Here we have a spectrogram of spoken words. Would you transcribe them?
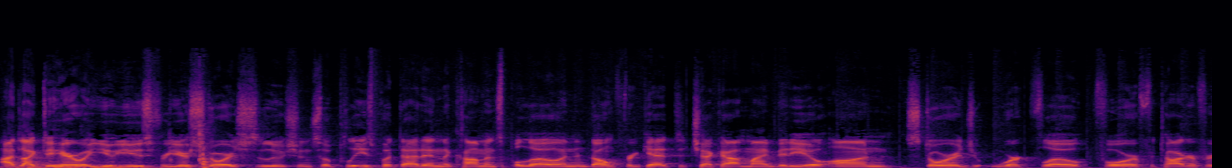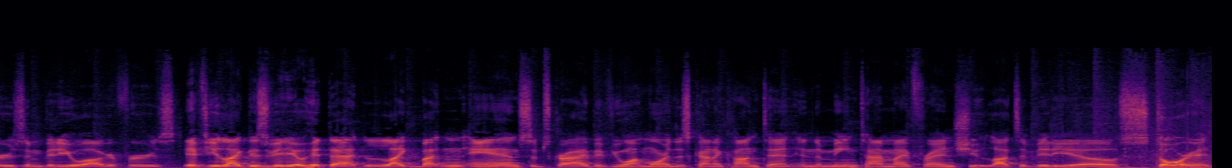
I'd like to hear what you use for your storage solution, so please put that in the comments below and don't forget to check out my video on storage workflow for photographers and videographers. If you like this video, hit that like button and subscribe if you want more of this kind of content. In the meantime, my friend, shoot lots of video, store it,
